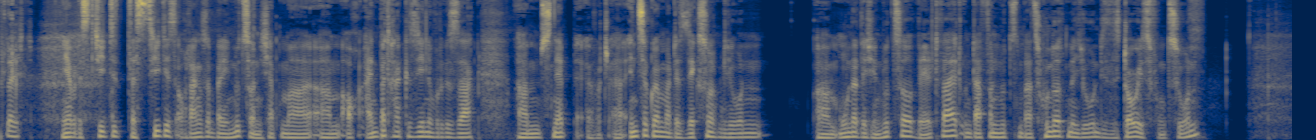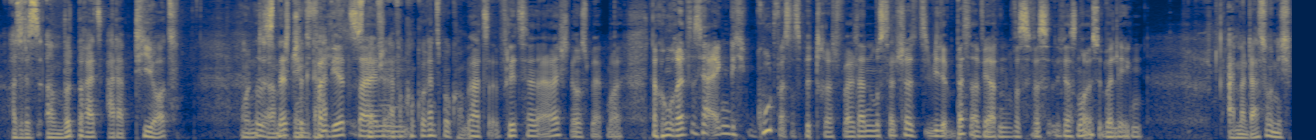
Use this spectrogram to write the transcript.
Vielleicht. Ja, aber das zieht, das zieht jetzt auch langsam bei den Nutzern. Ich habe mal ähm, auch einen Beitrag gesehen, da wurde gesagt, ähm, Snap, äh, äh, Instagram hat jetzt 600 Millionen ähm, monatliche Nutzer weltweit und davon nutzen bereits 100 Millionen diese Stories-Funktion. Also das ähm, wird bereits adaptiert. Und Also ähm, Snapchat denke, da verliert Snapchat sein- einfach Konkurrenz bekommen. hat verliert sein Alleinstellungsmerkmal. Der Konkurrenz ist ja eigentlich gut, was das betrifft, weil dann muss Snapchat wieder besser werden, was, was, was Neues überlegen. Einmal das und ich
